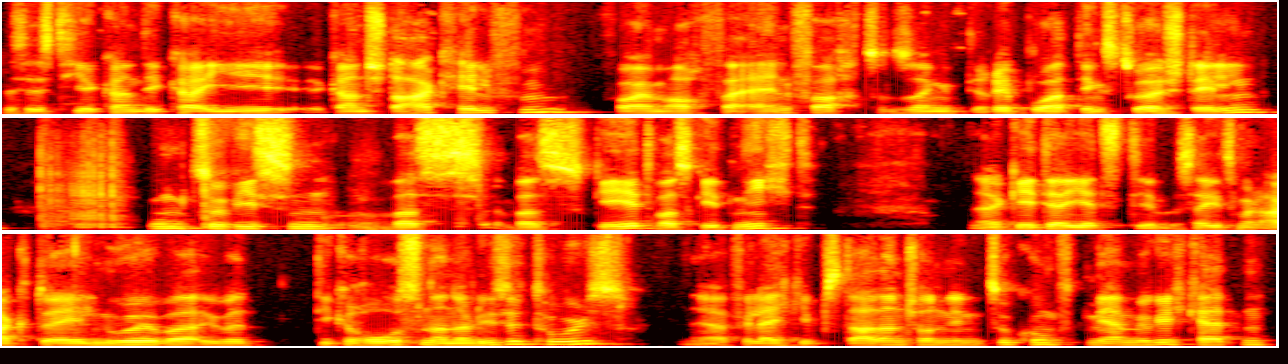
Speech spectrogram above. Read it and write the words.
Das heißt, hier kann die KI ganz stark helfen, vor allem auch vereinfacht sozusagen Reportings zu erstellen, um zu wissen, was, was geht, was geht nicht. Äh, geht ja jetzt, sage ich jetzt mal, aktuell nur über, über die großen Analysetools. Ja, vielleicht gibt es da dann schon in Zukunft mehr Möglichkeiten.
